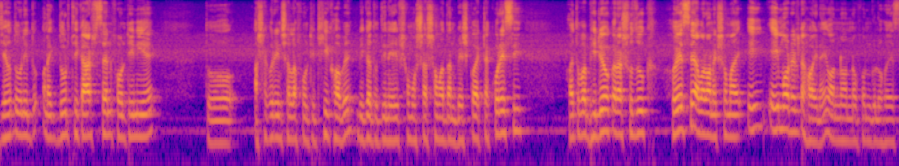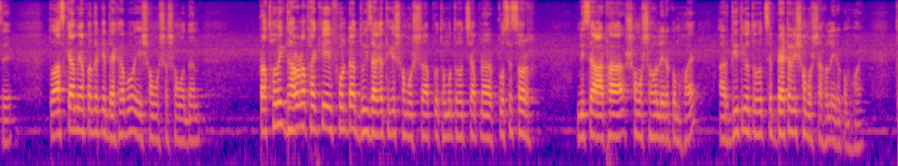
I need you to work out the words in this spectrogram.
যেহেতু উনি অনেক দূর থেকে আসছেন ফোনটি নিয়ে, তো আশা করি ইনশাল্লাহ ফোনটি ঠিক হবে। বিগত দিনে এই সমস্যার সমাধান বেশ কয়েকটা করেছি। হয়তোবা ভিডিও করার সুযোগ হয়েছে, আবার অনেক সময় এই এই মডেলটা হয় নাই, অন্য অন্য ফোনগুলো হয়েছে। তো আজকে আমি আপনাদেরকে দেখাবো এই সমস্যার সমাধান। প্রাথমিক ধারণা থাকে এই ফোনটা দুই জায়গা থেকে সমস্যা। প্রথমত হচ্ছে আপনার প্রসেসর নিচে আঠা সমস্যা হলে এরকম হয়, আর দ্বিতীয়ত হচ্ছে ব্যাটারি সমস্যা হলে এরকম হয়। তো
